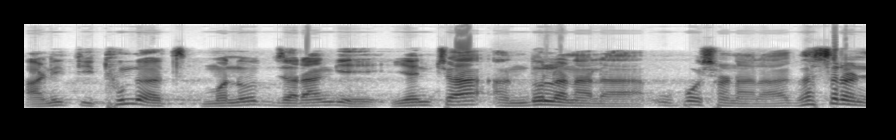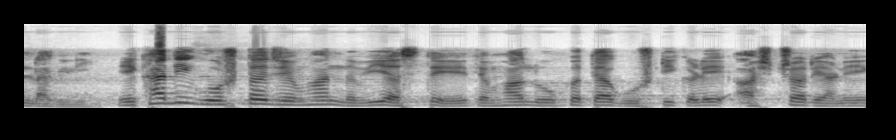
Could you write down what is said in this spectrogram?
आणि तिथूनच मनोज जरांगे यांच्या आंदोलनाला उपोषणाला घसरण लागली. एखादी गोष्ट जेव्हा नवी असते तेव्हा लोक त्या गोष्टीकडे आश्चर्याने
